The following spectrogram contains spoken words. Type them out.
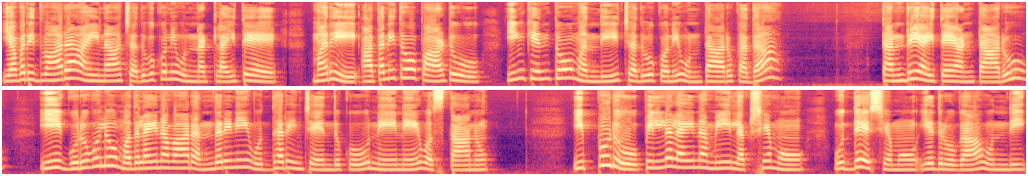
ఎవరి ద్వారా అయినా చదువుకుని ఉన్నట్లయితే మరి అతనితో పాటు ఇంకెంతో మంది చదువుకొని ఉంటారు కదా? తండ్రి అయితే అంటారు ఈ గురువులు మొదలైన వారందరినీ ఉద్ధరించేందుకు నేనే వస్తాను. ఇప్పుడు పిల్లలైన మీ లక్ష్యము ఉద్దేశ్యము ఎదురుగా ఉంది.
